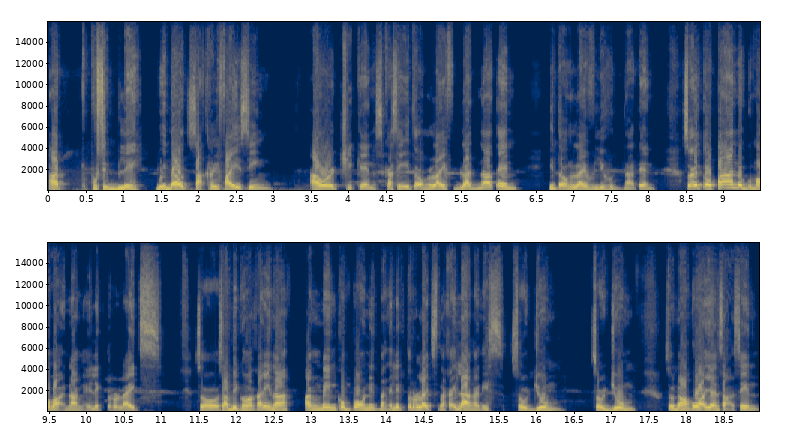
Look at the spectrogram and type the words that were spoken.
at posible without sacrificing our chickens. Kasi ito ang lifeblood natin, ito ang livelihood natin. So ito, paano gumawa ng electrolytes? So sabi ko nga kanina, ang main component ng electrolytes na kailangan is sodium. Sodium. So nakakuha yan sa asin.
